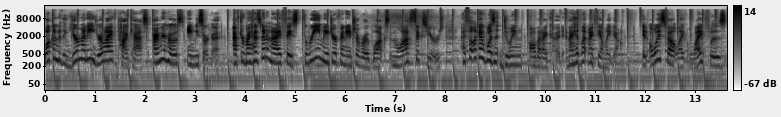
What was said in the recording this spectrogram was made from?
Welcome to the Your Money, Your Life podcast. I'm your host, Aimee Cerka. After my husband and I faced three major financial roadblocks in the last six years, I felt like I wasn't doing all that I could and I had let my family down. It always felt like life was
